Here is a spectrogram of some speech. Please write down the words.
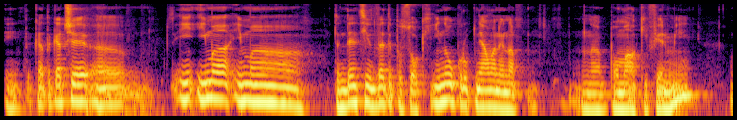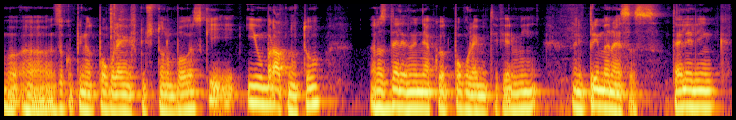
И така, така че а, и, има, има тенденции в двете посоки. И на укрупняване на, на по-малки фирми, а, закупени от по-големи, включително български, и, и обратното – разделяне на някои от по-големите фирми. Нали, примера е с Телелинк,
